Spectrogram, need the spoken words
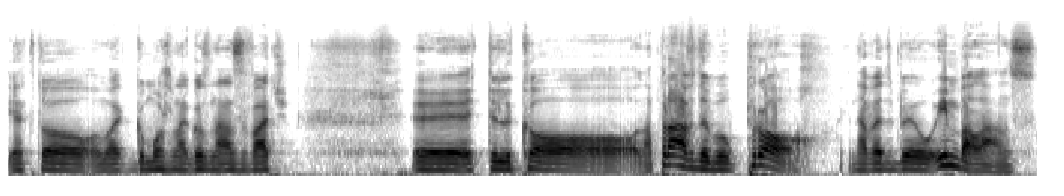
jak to, jak go można go nazwać. Yy, tylko naprawdę był pro, nawet był imbalans.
